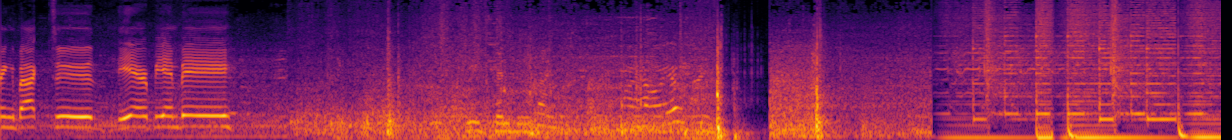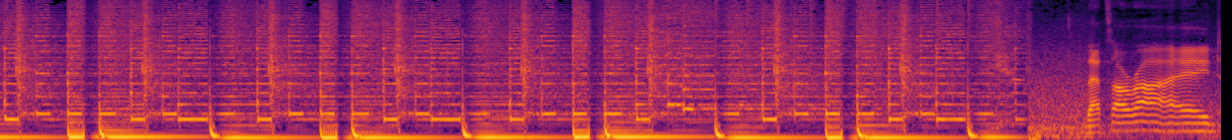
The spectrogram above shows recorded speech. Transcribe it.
Ubering back to the Airbnb. How are you? That's our ride.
